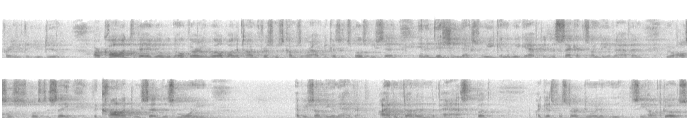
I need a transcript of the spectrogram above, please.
pray that you do. Our collect today, you'll know very well by the time Christmas comes around because it's supposed to be said in addition next week and the week after the second Sunday of Advent. We're also supposed to say the collect we said this morning every Sunday in Advent. I haven't done it in the past, but I guess we'll start doing it and see how it goes.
